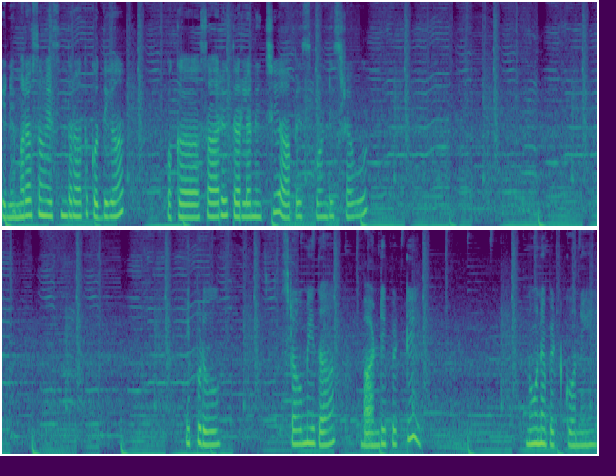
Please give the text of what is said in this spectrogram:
ఈ నిమ్మరసం వేసిన తర్వాత కొద్దిగా ఒకసారి తెరలనిచ్చి ఆపేసుకోండి స్టవ్. ఇప్పుడు స్టవ్ మీద బాండీ పెట్టి నూనె పెట్టుకొని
